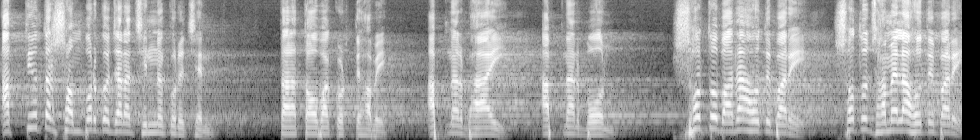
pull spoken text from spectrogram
আত্মীয়তার সম্পর্ক যারা ছিন্ন করেছেন, তারা তওবা করতে হবে। আপনার ভাই, আপনার বোন, শত বাধা হতে পারে, শত ঝামেলা হতে পারে,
